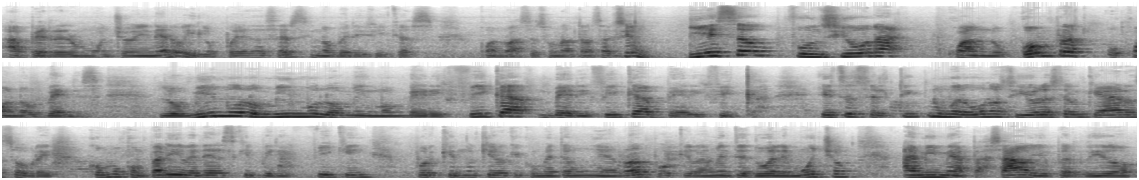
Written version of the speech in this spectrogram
a perder mucho dinero y lo puedes hacer si no verificas cuando haces una transacción. Y eso funciona cuando compras o cuando vendes. Lo mismo, lo mismo, lo mismo. Verifica, verifica, verifica. Este es el tip número uno. Si yo les tengo que dar sobre cómo comprar y vender, es que verifiquen porque no quiero que cometan un error porque realmente duele mucho. A mí me ha pasado, yo he perdido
